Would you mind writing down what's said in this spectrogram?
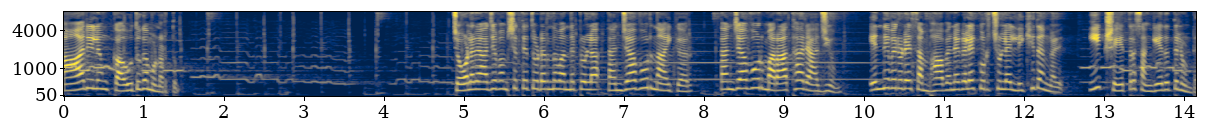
ആരിലും കൗതുകമുണർത്തും. ചോളരാജവംശത്തെ തുടർന്ന് വന്നിട്ടുള്ള തഞ്ചാവൂർ നായ്ക്കർ തഞ്ചാവൂർ മറാഠ രാജ്യം എന്നിവരുടെ സംഭാവനകളെക്കുറിച്ചുള്ള ലിഖിതങ്ങൾ ഈ ക്ഷേത്ര സങ്കേതത്തിലുണ്ട്.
